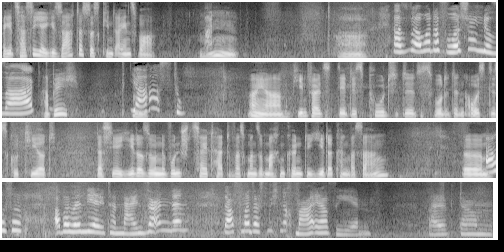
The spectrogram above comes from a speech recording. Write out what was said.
Jetzt hast du ja gesagt, dass das Kind eins war. Mann, Hast du aber davor schon gesagt? hab ich? Ja, Hm. hast du. Ah ja, jedenfalls der Disput, das wurde dann ausdiskutiert, dass ja jeder so eine Wunschzeit hat, was man so machen könnte. Jeder kann was sagen. Ähm, Außer, aber wenn die Eltern Nein sagen, dann darf man das nicht nochmal erwähnen. Weil dann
